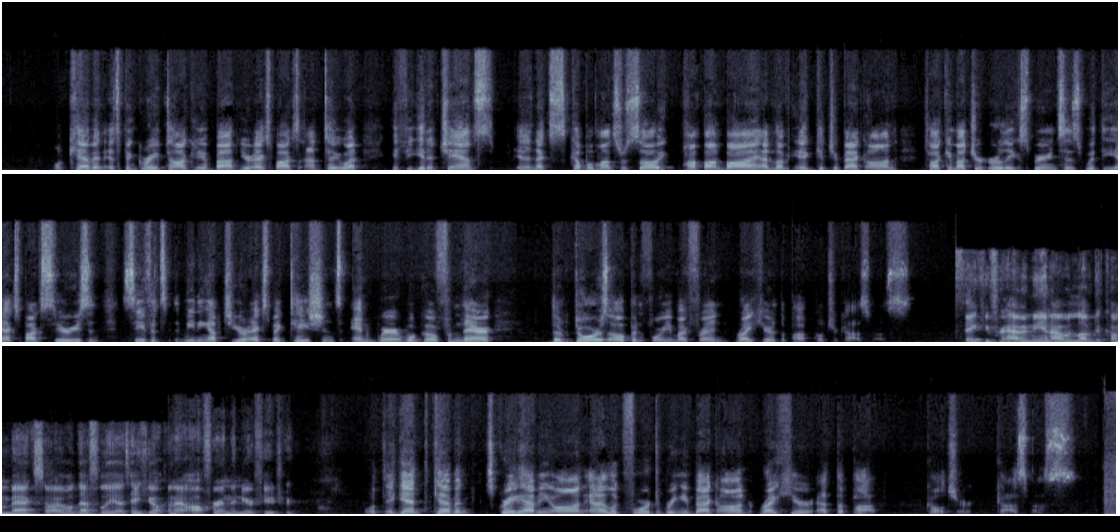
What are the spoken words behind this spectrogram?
Well, Kevin, it's been great talking to you about your Xbox. I'll tell you what, if you get a chance in the next couple months or so, pop on by. I'd love to get you back on talking about your early experiences with the Xbox Series and see if it's meeting up to your expectations and where it will go from there. The door's open for you, my friend, right here at the Pop Culture Cosmos. Thank you for having me, and I would love to come back. So I will definitely uh, take you up on that offer in the near future. Well, again, Kevin, it's great having you on, and I look forward to bringing you back on right here at the Pop Culture Cosmos.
